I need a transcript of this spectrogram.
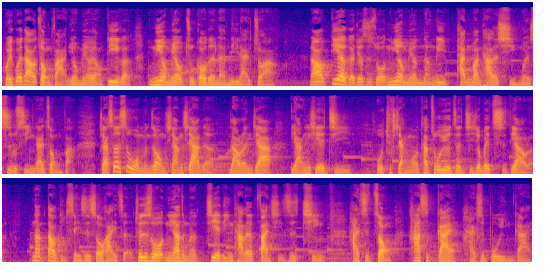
回归到重罚有没有用？第一个，你有没有足够的能力来抓？然后第二个就是说，你有没有能力判断他的行为是不是应该重罚？假设是我们这种乡下的老人家养一些鸡，我就想哦，他坐月子的鸡就被吃掉了。那到底谁是受害者？就是说，你要怎么界定他的犯行是轻还是重？他是该还是不应该？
